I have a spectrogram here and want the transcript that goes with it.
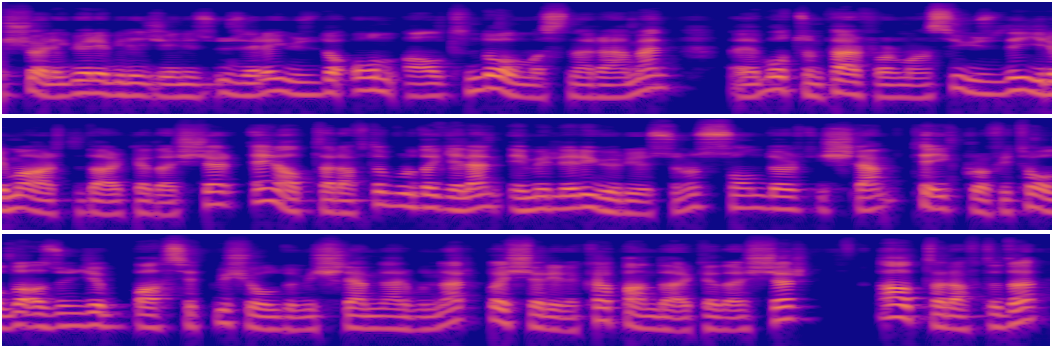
şöyle görebileceğiniz üzere %10 altında olmasına rağmen botun performansı %20 arttı arkadaşlar. En alt tarafta burada gelen emirleri görüyorsunuz. Son 4 işlem take profit oldu. Az önce bahsetmiş olduğum işlemler bunlar. Başarıyla kapandı arkadaşlar. Alt tarafta da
